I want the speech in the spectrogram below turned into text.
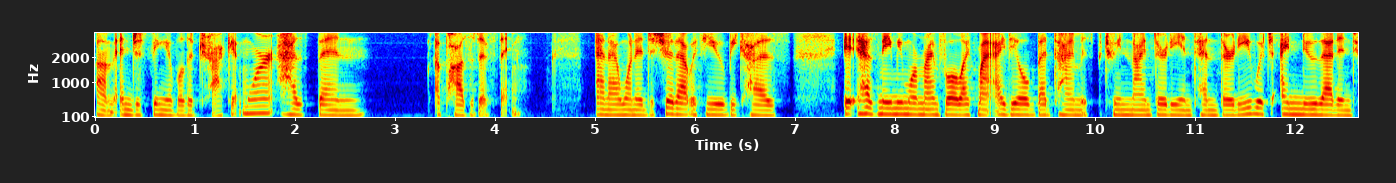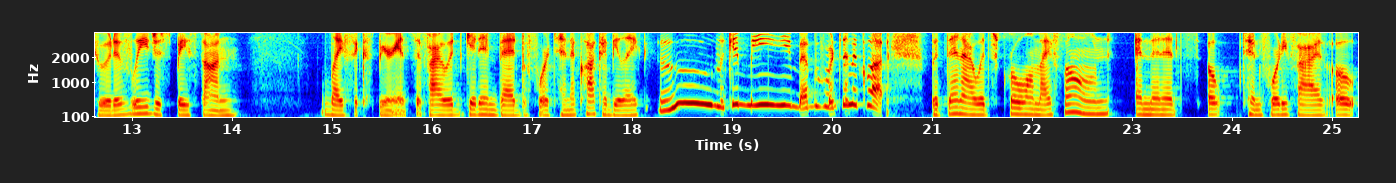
um, and just being able to track it more has been a positive thing. And I wanted to share that with you because it has made me more mindful like my ideal bedtime is between 9.30 and 10.30 which i knew that intuitively just based on life experience. If i would get in bed before 10 o'clock i'd be like ooh look at me in bed before 10 o'clock. But then i would scroll on my phone and then it's oh 10.45 oh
